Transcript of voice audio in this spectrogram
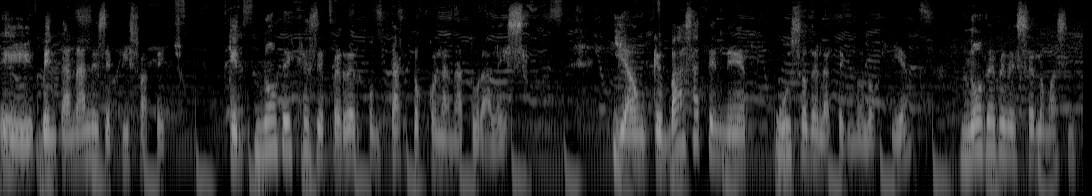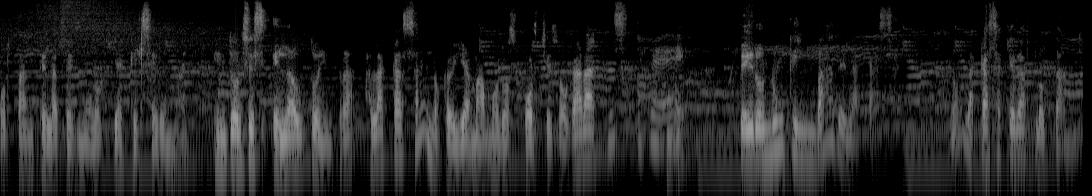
eh, ventanales de piso a techo. que no dejes de perder contacto con la naturaleza. Y aunque vas a tener uso de la tecnología, no debe de ser lo más importante la tecnología que el ser humano. Entonces el auto entra a la casa, en lo que hoy llamamos los porches o garajes, pero nunca invade la casa. ¿No? La casa queda flotando.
